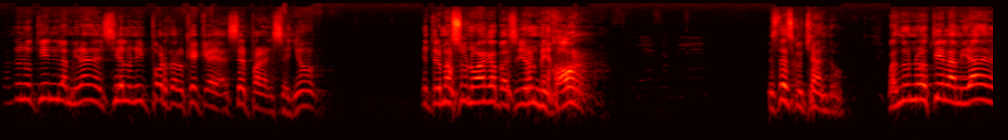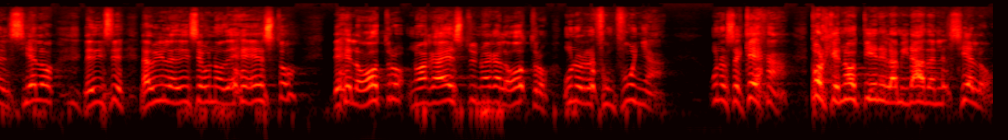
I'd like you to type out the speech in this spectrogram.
Cuando uno tiene la mirada en el cielo, no importa lo que hay que hacer para el Señor. Entre más uno haga para el Señor, mejor. ¿Me está escuchando? Cuando uno tiene la mirada en el cielo, le dice, la Biblia le dice a uno, deje esto, deje lo otro, no haga esto y no haga lo otro. Uno refunfuña, uno se queja porque no tiene la mirada en el cielo.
